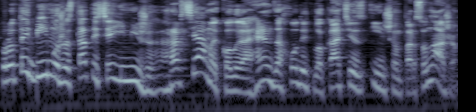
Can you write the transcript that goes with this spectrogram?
Проте бій може статися і між гравцями, коли агент заходить в локацію з іншим персонажем.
